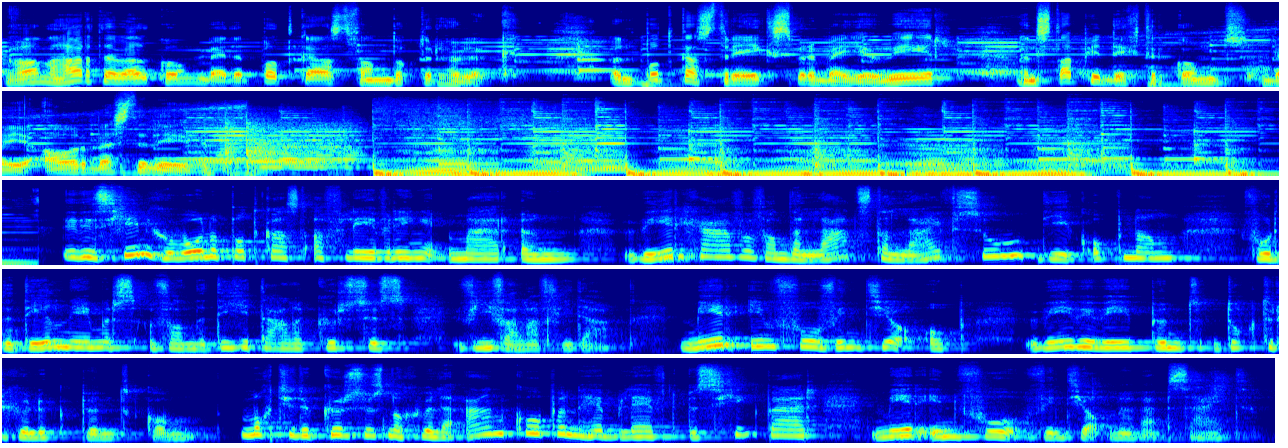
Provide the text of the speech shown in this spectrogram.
Van harte welkom bij de podcast van Dr. Geluk. Een podcastreeks waarbij je weer een stapje dichter komt bij je allerbeste leven. Dit is geen gewone podcastaflevering, maar een weergave van de laatste live-zoom die ik opnam voor de deelnemers van de digitale cursus Viva la Vida. Meer info vind je op www.doktergeluk.com. Mocht je de cursus nog willen aankopen, hij blijft beschikbaar. Meer info vind je op mijn website.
